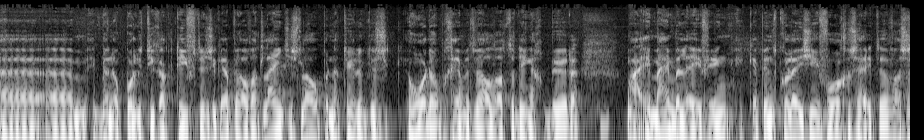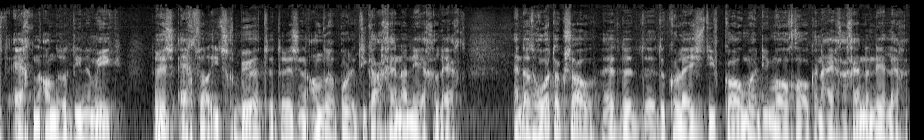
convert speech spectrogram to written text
uh, um, ik ben ook politiek actief, dus ik heb wel wat lijntjes lopen natuurlijk. Dus ik hoorde op een gegeven moment wel dat er dingen gebeurden. Maar in mijn beleving, ik heb in het college hiervoor gezeten, was het echt een andere dynamiek. Er is echt wel iets gebeurd. Er is een andere politieke agenda neergelegd. En dat hoort ook zo. Hè? De, de, de, colleges die komen, die mogen ook een eigen agenda neerleggen.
